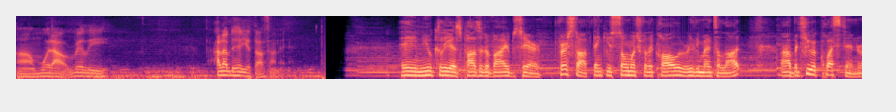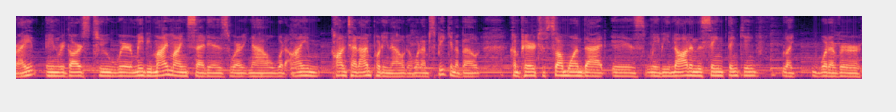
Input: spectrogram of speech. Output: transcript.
um, without really i'd love to hear your thoughts on it Hey, Nucleus, positive vibes here. First off, thank you so much for the call. It really meant a lot. Uh, but to your question, right, in regards to where maybe my mindset is right now, what I'm content I'm putting out and what I'm speaking about, compared to someone that is maybe not in the same thinking, like whatever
